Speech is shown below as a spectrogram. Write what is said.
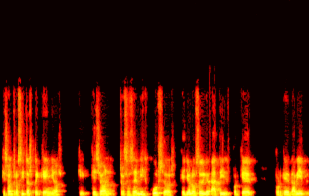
que son trocitos pequeños, que, son trozos de mis cursos, que yo los doy gratis. ¿Por qué? Porque, David,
